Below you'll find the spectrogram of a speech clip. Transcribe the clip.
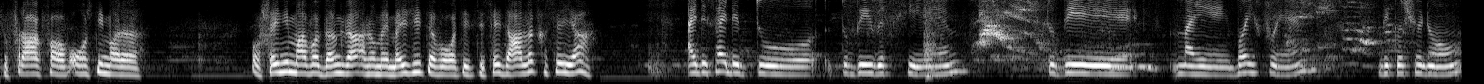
toe vra ek vir of ons nie maar 'n of sy nie maar wil dink daaraan om my meisie te word het. Sy het dadelik gesê ja. I decided to to be with him, to be my boyfriend, because you know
